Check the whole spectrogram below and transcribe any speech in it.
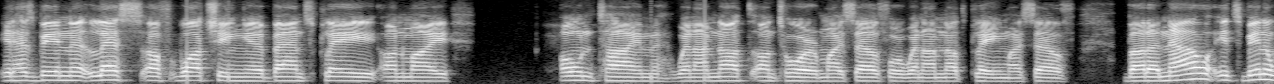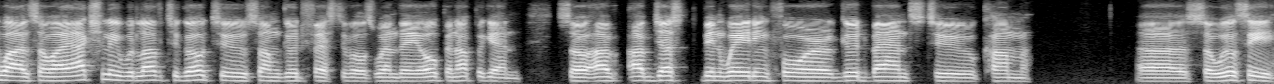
it has been less of watching uh, bands play on my own time when I'm not on tour myself or when I'm not playing myself. But uh, now it's been a while so i actually would love to go to some good festivals when they open up again. So i've i've just been waiting for good bands to come. Uh, so we'll see.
